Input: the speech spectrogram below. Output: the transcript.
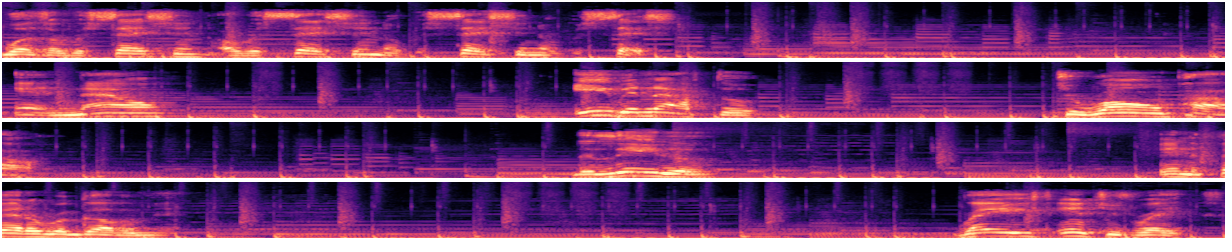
was a recession, a recession, a recession, a recession. And now, even after Jerome Powell, the leader in the federal government, raised interest rates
